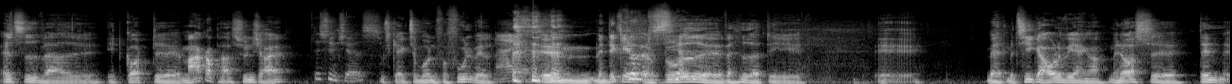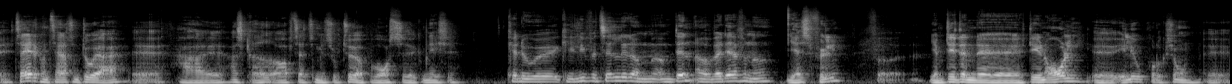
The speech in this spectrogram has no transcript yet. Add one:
altid været øh, et godt øh, makkerpar, synes jeg. Det synes jeg også. Nu skal jeg ikke tage munden for fuld, vel? Nej. øhm, men det gælder både, øh, hvad hedder det, øh, matematikafleveringer, men også øh, den øh, teaterkoncert, som du og jeg øh, har, øh, har skrevet og opsat som instruktør på vores øh, gymnasie. Kan du øh, kan I lige fortælle lidt om, om den, og hvad det er for noget? Ja, selvfølgelig. For, Jamen, det er, den, øh, det er en årlig øh, elevproduktion, øh,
